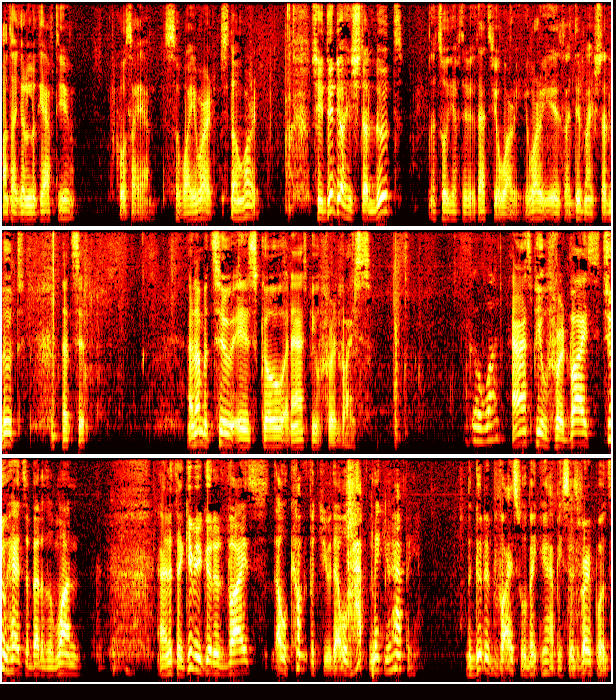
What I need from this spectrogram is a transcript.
Aren't I going to look after you? Course I am. So why are you worried? So don't worry. So you did your hishtadlut, that's all you have to do. That's your worry. Your worry is, I did my hishtadlut, that's it. And number two is go and ask people for advice. Go what? Ask people for advice. Two heads are better than one. And if they give you good advice, that will comfort you. That will hap- make you happy. The good advice will make you happy. So it's very important.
